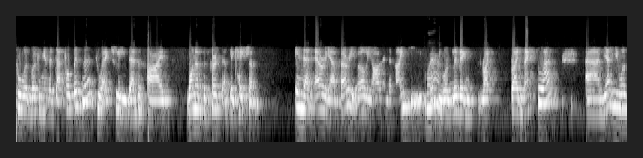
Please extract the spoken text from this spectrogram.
who was working in the dental business, who actually identified one of the first applications in that area very early on in the 90s. Wow. He was living right right next to us. And yeah, he was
